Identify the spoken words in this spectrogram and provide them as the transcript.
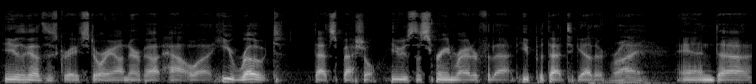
he's got this great story on there about how uh, he wrote that special. He was the screenwriter for that. He put that together, right? And uh,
